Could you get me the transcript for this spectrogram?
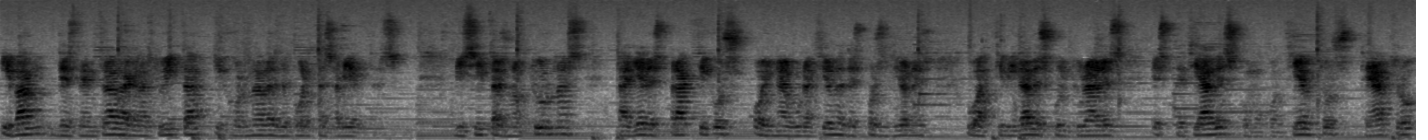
y van desde entrada gratuita y jornadas de puertas abiertas, visitas nocturnas, talleres prácticos o inauguraciones de exposiciones o actividades culturales especiales como conciertos, teatro,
